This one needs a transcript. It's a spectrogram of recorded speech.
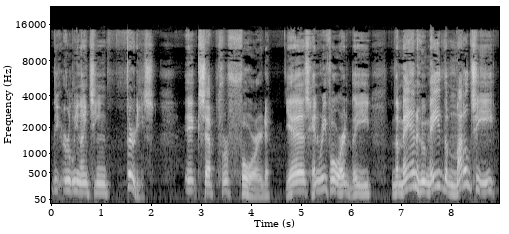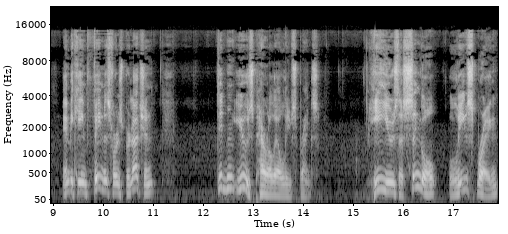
the early 1930s, except for Ford. Yes, Henry Ford, the, the man who made the Model T and became famous for his production, didn't use parallel leaf springs. He used a single leaf spring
